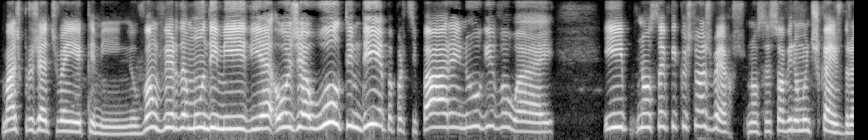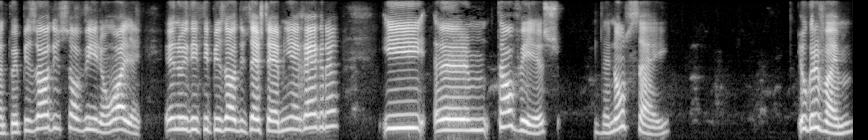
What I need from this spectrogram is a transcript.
mais projetos vêm a caminho. Vão ver da Mundo Mídia. Hoje é o último dia para participarem no giveaway. E não sei porque é que eu estou aos berros. Não sei se só viram muitos cães durante o episódio. Só viram, olhem, eu não edito episódios, esta é a minha regra. E hum, talvez, ainda não sei, eu gravei-me.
